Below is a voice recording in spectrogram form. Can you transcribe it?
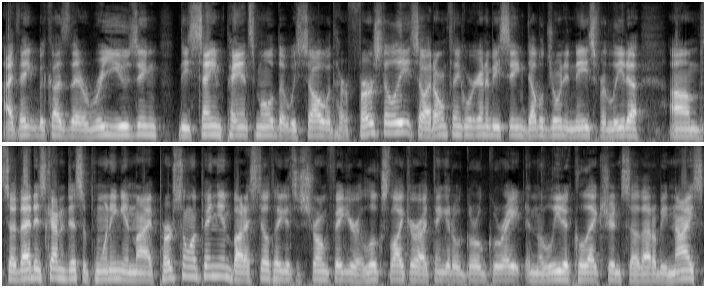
I think because they're reusing the same pants mold that we saw with her first Elite, so I don't think we're going to be seeing double jointed knees for Lita. Um, so that is kind of disappointing in my personal opinion, but I still think it's a strong figure. It looks like her. I think it'll grow great in the Lita collection, so that'll be nice.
